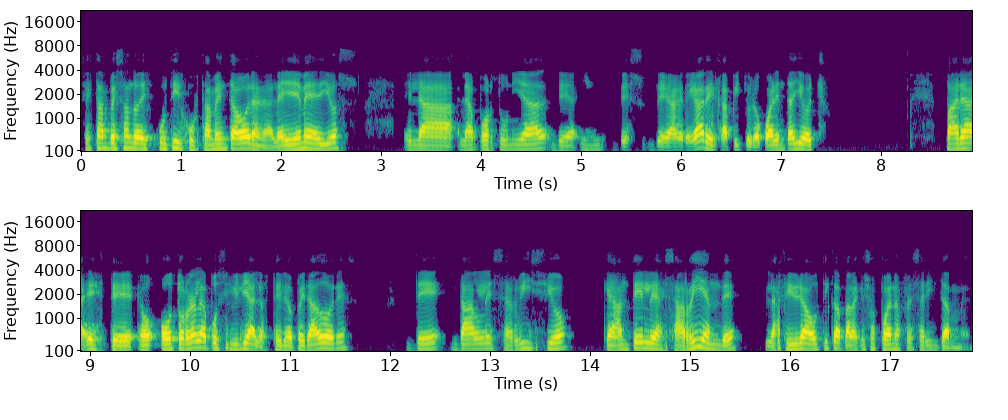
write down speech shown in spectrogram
está empezando a discutir justamente ahora en la ley de medios la, oportunidad de, agregar el capítulo 48 para este, otorgar la posibilidad a los teleoperadores de darle servicio que antes les arriende la fibra óptica para que ellos puedan ofrecer Internet.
